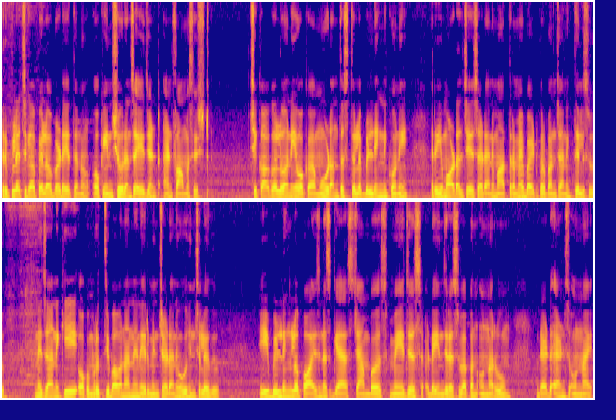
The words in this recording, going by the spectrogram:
ట్రిపుల్ హెచ్గా పిలువబడే ఇతను ఒక ఇన్సూరెన్స్ ఏజెంట్ అండ్ ఫార్మసిస్ట్ చికాగోలోని ఒక మూడు అంతస్తుల బిల్డింగ్ని కొని రీమోడల్ చేశాడని మాత్రమే బయట ప్రపంచానికి తెలుసు. నిజానికి ఒక మృత్యు భవనాన్ని నిర్మించాడని ఊహించలేదు. ఈ బిల్డింగ్లో poisonous gas chambers mazes dangerous weapon ఉన్న రూమ్ డెడ్ ఎండ్స్ ఉన్నాయి.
